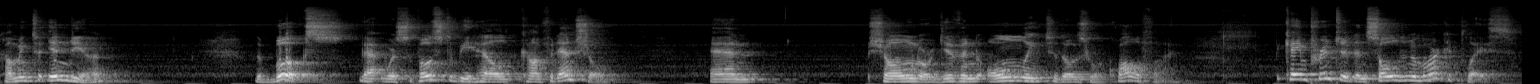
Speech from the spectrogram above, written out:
coming to India, the books that were supposed to be held confidential and shown or given only to those who are qualified became printed and sold in the marketplace.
